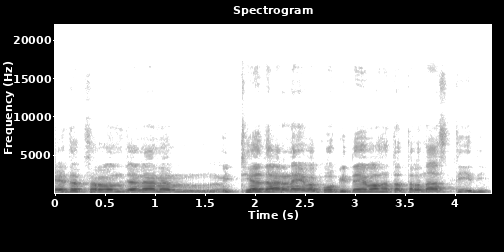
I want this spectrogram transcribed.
एतत् सर्वं जनानां मिथ्याधारणा एव कोऽपि देवः तत्र नास्ति इति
